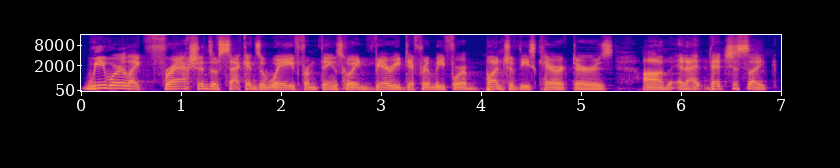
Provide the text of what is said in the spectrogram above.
we were like fractions of seconds away from things going very differently for a bunch of these characters. Um, and I, that's just like,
